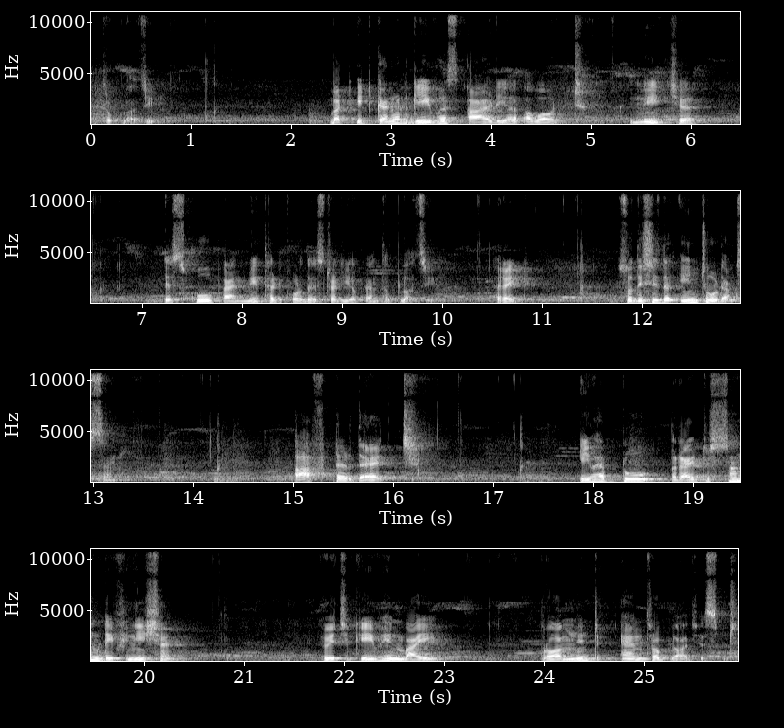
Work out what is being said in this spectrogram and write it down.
anthropology. But it cannot give us idea about nature, scope and method for the study of anthropology. Right? So this is the introduction. After that, you have to write some definition which given by prominent anthropologist.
